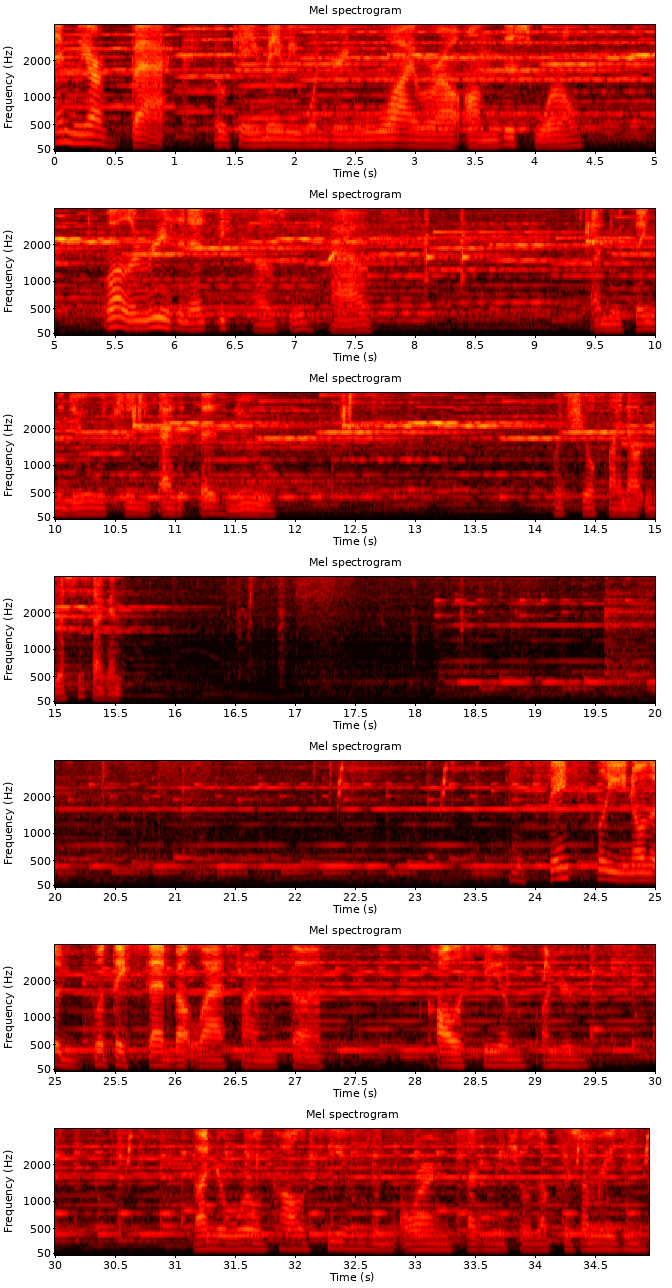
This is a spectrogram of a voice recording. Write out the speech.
And we are back. Okay, you may be wondering why we're out on this world. Well, the reason is because we have a new thing to do, which is, as it says, new. Which you'll find out in just a second. It's basically, you know, the what they said about last time with the Coliseum under Underworld Coliseum when Auron suddenly shows up for some reason.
